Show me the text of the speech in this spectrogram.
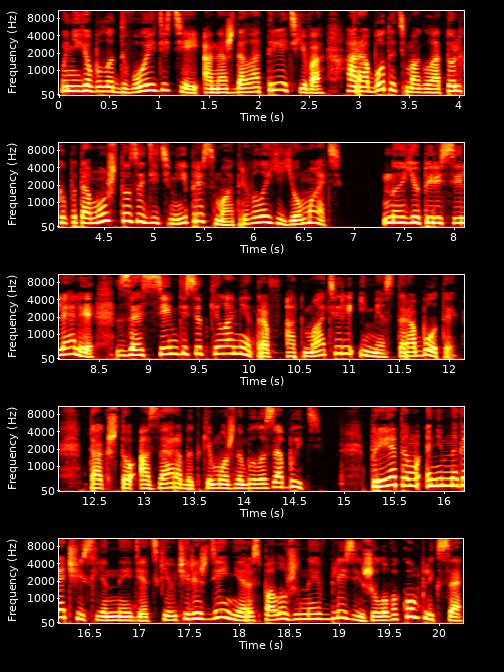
у нее было двое детей, она ждала третьего, а работать могла только потому, что за детьми присматривала ее мать. Но ее переселяли за 70 километров от матери и места работы, так что о заработке можно было забыть. При этом немногочисленные детские учреждения, расположенные вблизи жилого комплекса,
